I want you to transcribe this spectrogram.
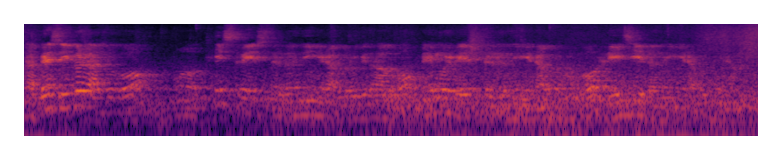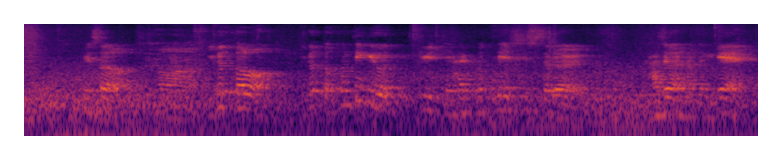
자, 그래서 이걸 가지고 뭐 케이스 베이스드 러닝이라고 그러기도 하고 메모리 베이스드 러닝이라고 하고 레이지 러닝이라고 해요. 그래서 어, 이것도 이것도 컨티규티 하이포테시스를 가정을 하는 게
